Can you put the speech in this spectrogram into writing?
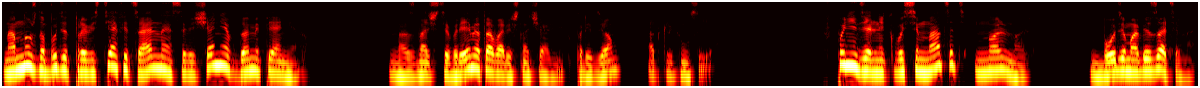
Нам нужно будет провести официальное совещание в Доме пионеров. «Назначьте время, товарищ начальник. Придем», — откликнулся я. «В понедельник, 18.00. Будем обязательно.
